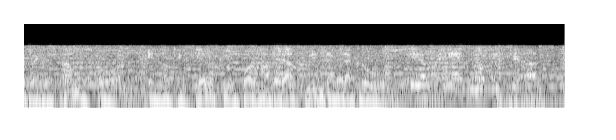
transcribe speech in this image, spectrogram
regresamos con el noticiero que informa verazmente a Veracruz. RN Noticias.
